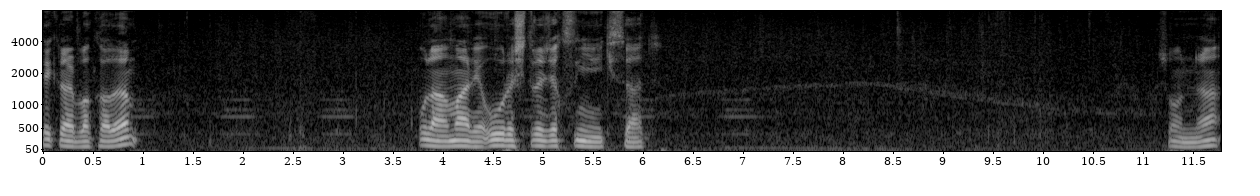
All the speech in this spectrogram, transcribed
tekrar bakalım. Ulan var ya uğraştıracaksın ya 2 saat. Sonra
